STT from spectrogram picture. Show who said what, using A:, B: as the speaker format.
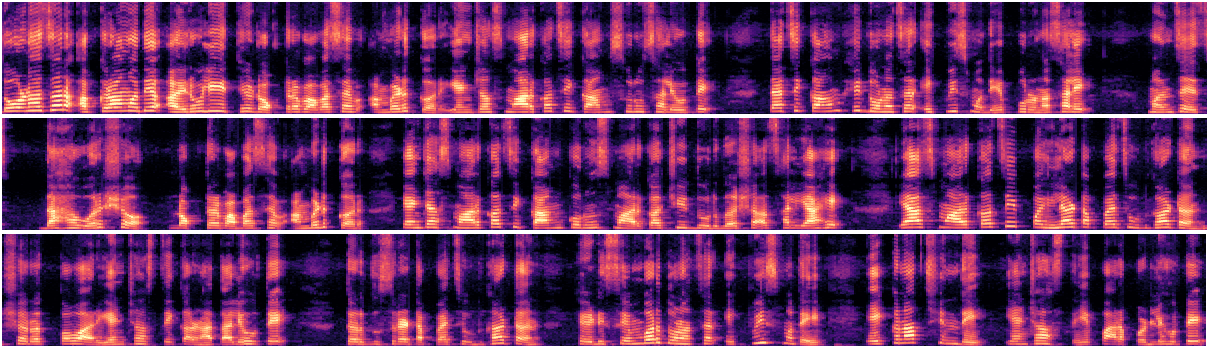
A: दोन हजार अकरामध्ये ऐरोली येथे डॉक्टर बाबासाहेब आंबेडकर यांच्या स्मारकाचे काम सुरू झाले होते. त्याचे काम हे दोन हजार एकवीसमध्ये पूर्ण झाले. म्हणजेच दहा वर्ष डॉक्टर बाबासाहेब आंबेडकर यांच्या स्मारकाचे काम करून स्मारकाची दुर्दशा झाली आहे. या स्मारकाचे पहिल्या टप्प्याचे उद्घाटन शरद पवार यांच्या हस्ते करण्यात आले होते. तर दुसऱ्या टप्प्याचे उद्घाटन हे डिसेंबर दोन हजार एकवीसमध्ये एकनाथ शिंदे यांच्या हस्ते पार पडले होते.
